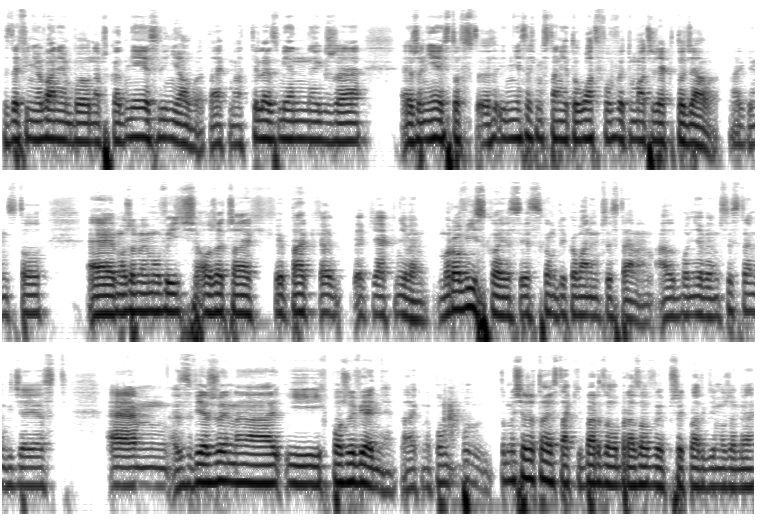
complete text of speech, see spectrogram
zdefiniowaniem, bo na przykład nie jest liniowe, tak? Ma tyle zmiennych, że, że nie jest to, nie jesteśmy w stanie to łatwo wytłumaczyć, jak to działa, tak? Więc to e, możemy mówić o rzeczach tak, jak, jak, nie wiem, mrowisko jest, jest skomplikowanym systemem, albo nie wiem, system, gdzie jest em, zwierzyna i ich pożywienie, tak? No, po, po, to myślę, że to jest taki bardzo obrazowy przykład, gdzie możemy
